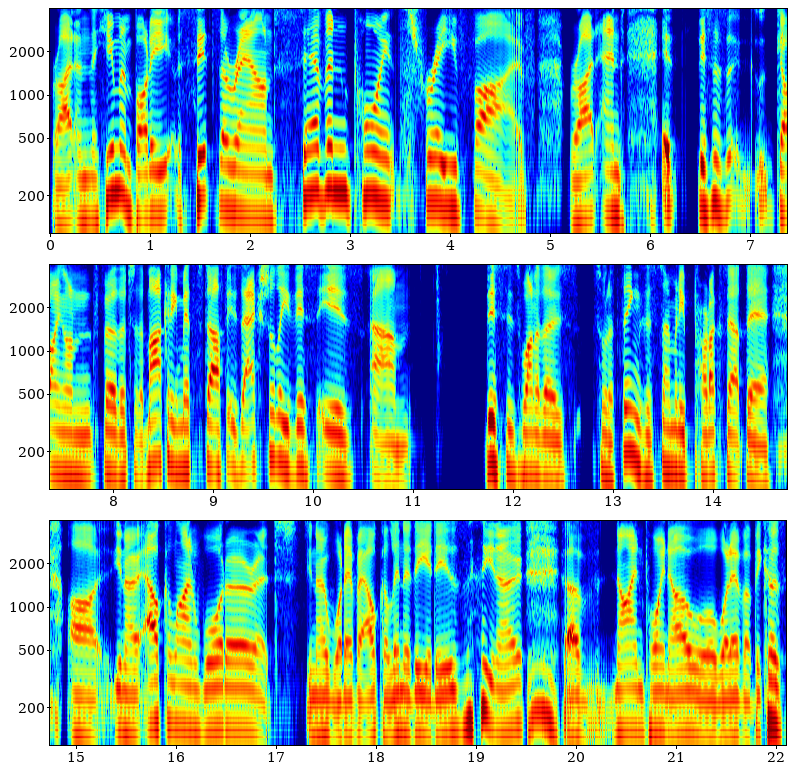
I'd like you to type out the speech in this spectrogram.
right? And the human body sits around 7.35, right? And it, this is going on further to the marketing myth stuff, is actually this is. Um, this is one of those sort of things. There's so many products out there. Uh, you know, alkaline water at, you know, whatever alkalinity it is, you know, of 9.0 or whatever, because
